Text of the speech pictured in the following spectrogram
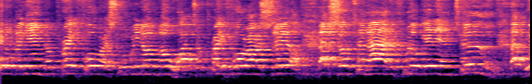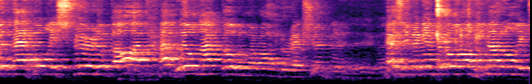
It'll begin to pray for us when we don't know what to pray for ourselves. So tonight, if we'll get in tune uh, with that Holy Spirit of God, uh, we'll not go in the wrong direction. As he began to go on, he not only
